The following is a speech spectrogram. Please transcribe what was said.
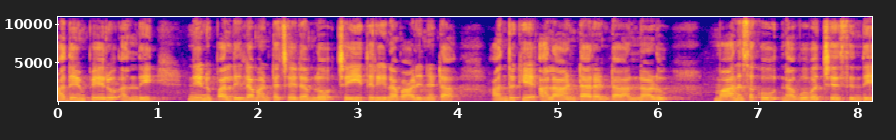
అదేం పేరు? అంది. నేను పల్లీల వంట చేయడంలో చెయ్యి తిరిగిన వాడినట. అందుకే అలా అంటారంట అన్నాడు. మానసకు నవ్వు వచ్చేసింది.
